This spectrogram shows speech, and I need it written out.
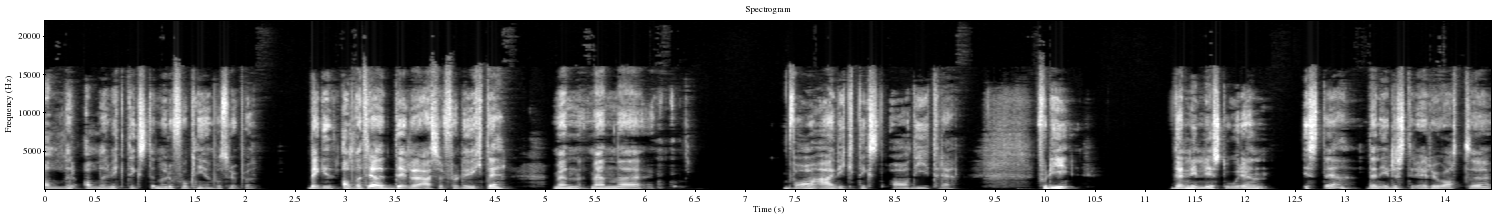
aller, aller viktigste når du får kniven på strupen? Begge, alle tre deler er selvfølgelig viktig, men, men eh, hva er viktigst av de tre? Fordi den lille historien i sted, den illustrerer jo at eh,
